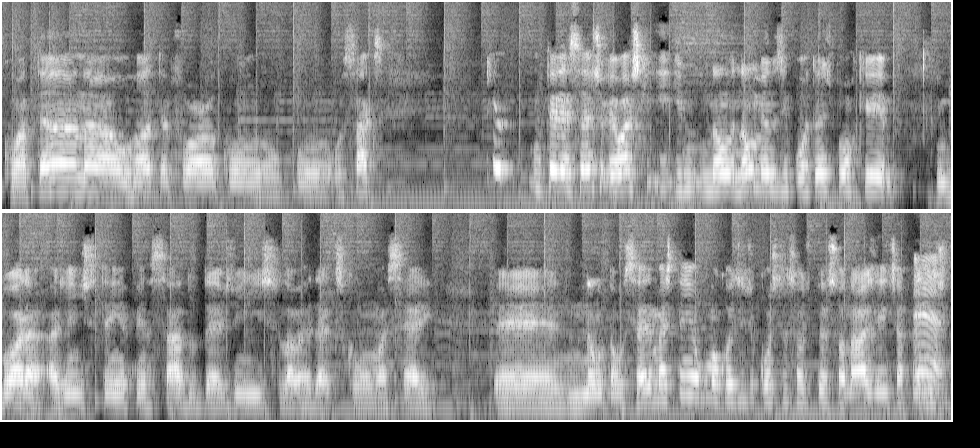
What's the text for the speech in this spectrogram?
com a Tana, o Hunterford com, com o Sax. Que interessante, eu acho que e não, não menos importante porque embora a gente tenha pensado desde o início Lower Decks como uma série é, não tão séria, mas tem alguma coisa de construção de personagem, a gente aprende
